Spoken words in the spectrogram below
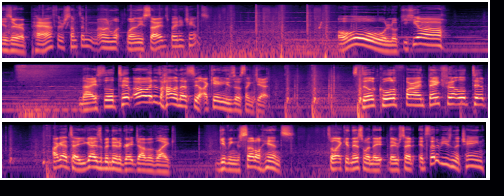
Is there a path or something on one of these sides by any chance? Oh, looky here. Nice little tip. Oh, it is a Hallownest Seal. I can't use those things yet. Still cool to find. Thanks for that little tip. I gotta tell you, you guys have been doing a great job of like giving subtle hints. So like in this one, they, they said, instead of using the chain,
